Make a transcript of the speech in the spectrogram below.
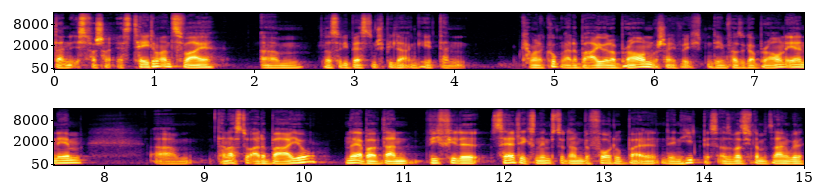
dann ist wahrscheinlich erst Tatum an 2, ähm, was so die besten Spieler angeht. Dann kann man da gucken, Adebayo oder Brown. Wahrscheinlich würde ich in dem Fall sogar Brown eher nehmen. Ähm, dann hast du Adebayo. Ne, aber dann, wie viele Celtics nimmst du dann, bevor du bei den Heat bist? Also, was ich damit sagen will,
